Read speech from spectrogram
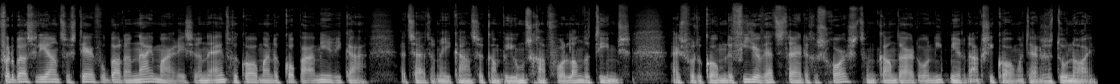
Voor de Braziliaanse stervoetballer Neymar is er een eind gekomen aan de Copa America, het Zuid-Amerikaanse kampioenschap voor landenteams. Hij is voor de komende vier wedstrijden geschorst en kan daardoor niet meer in actie komen tijdens het toernooi.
